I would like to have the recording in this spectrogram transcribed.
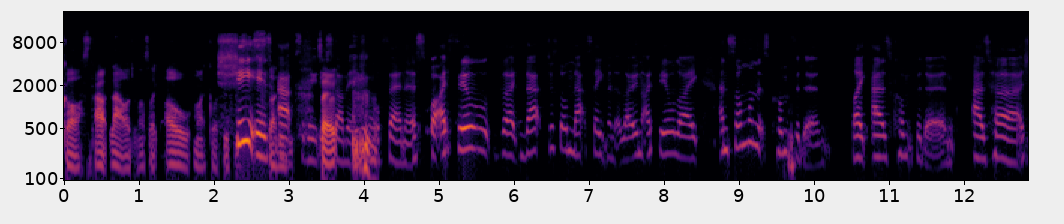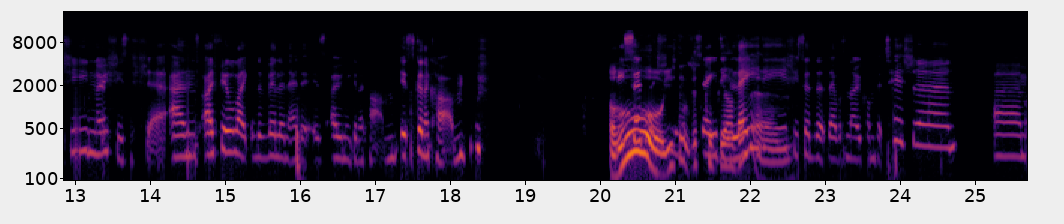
gasped out loud, and I was like, oh my god, she is stunning. absolutely So- stunning in all fairness but i feel like that just on that statement alone i feel like and someone that's confident like as confident as her she knows she's the shit and i feel like the villain edit is only gonna come it's gonna come She said that Oh, she you think this could be lady villain? she said that there was no competition um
